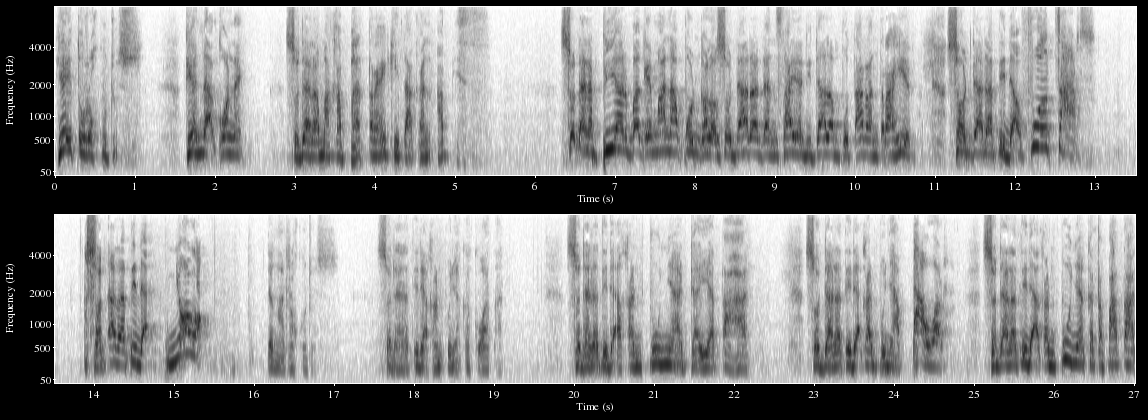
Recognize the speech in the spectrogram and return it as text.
Yaitu roh kudus. Dia nggak connect. Saudara maka baterai kita akan habis. Saudara biar bagaimanapun kalau saudara dan saya di dalam putaran terakhir. Saudara tidak full charge. Saudara tidak nyolok dengan roh kudus. Saudara tidak akan punya kekuatan. Saudara tidak akan punya daya tahan. Saudara tidak akan punya power. Saudara tidak akan punya ketepatan.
